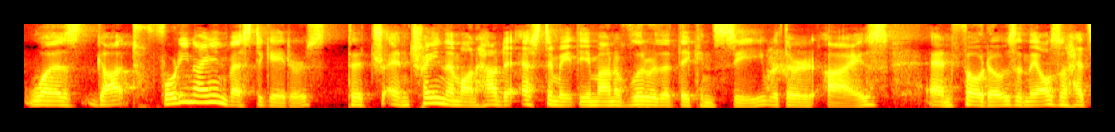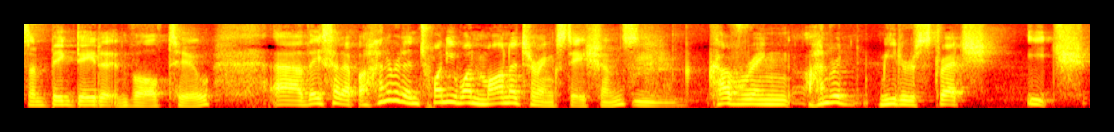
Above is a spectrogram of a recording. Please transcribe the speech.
was got 49 investigators to tr- and train them on how to estimate the amount of litter that they can see with their eyes and photos. And they also had some big data involved too. Uh, they set up 121 monitoring stations covering 100 meters stretch each,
